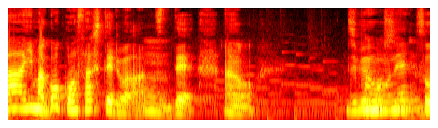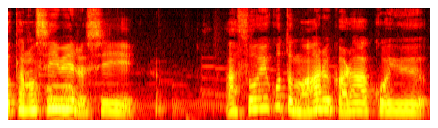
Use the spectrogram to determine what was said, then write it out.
ああ今5個刺してるわっつって、あの自分をねね。そう楽しめるしあそういうこともあるからこういう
